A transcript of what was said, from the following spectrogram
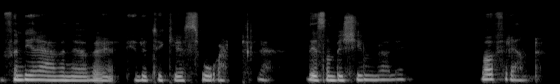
Och fundera även över det du tycker är svårt eller det som bekymrar dig. Vad förändrar?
